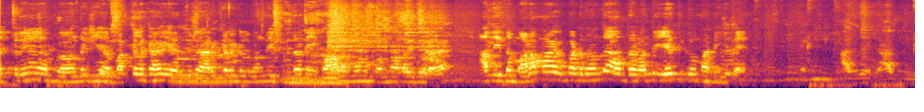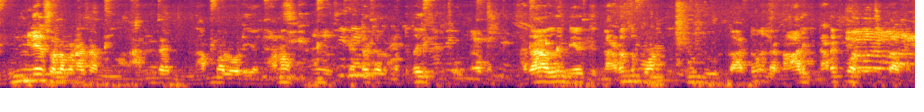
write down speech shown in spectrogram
எத்தனையோ இப்ப வந்து மக்களுக்காக எத்தனையோ அறிஞர்கள் வந்து இப்படிதான் நீங்க வாழணும்னு சொன்னாலும் கூட அந்த இந்த மனமாகப்பட்டது வந்து அதை வந்து ஏத்துக்க மாட்டேங்குது. அது அது உண்மையே சொல்ல போனா சாமி அந்த நம்மளுடைய மனம் கெட்டதில் மட்டும்தான் இருக்கும் அதாவது நேற்று நடந்து போனது தூண்டி விட்டு காட்டும் இல்ல நாளைக்கு நடக்குவாங்க வச்சு காட்டும்.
